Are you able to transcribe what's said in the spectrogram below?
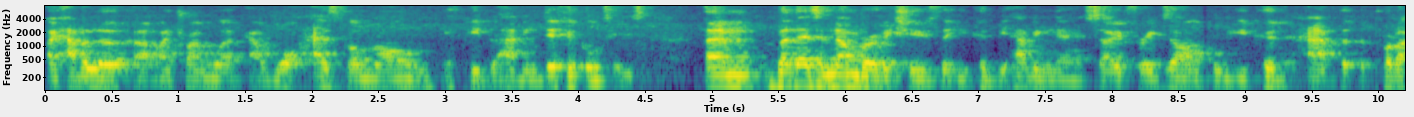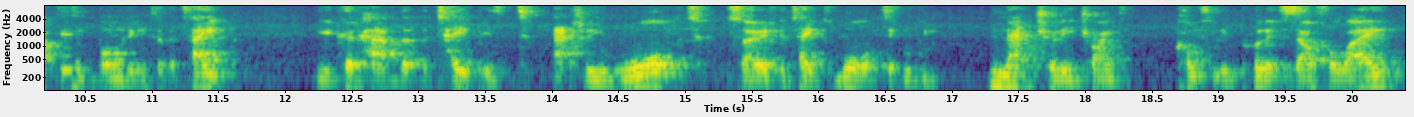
I have a look, I try and work out what has gone wrong, if people are having difficulties. Um, but there's a number of issues that you could be having there. So, for example, you could have that the product isn't bonding to the tape. You could have that the tape is actually warped. So, if the tape's warped, it will be naturally trying to constantly pull itself away.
